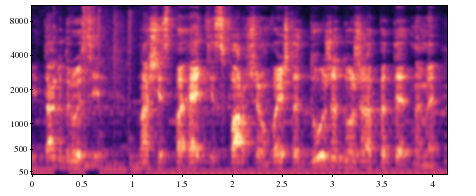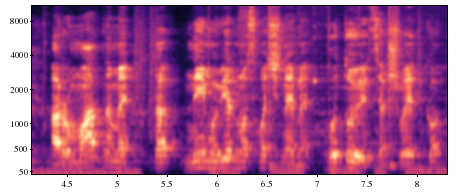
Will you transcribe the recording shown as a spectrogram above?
І так, друзі, наші спагетті з фаршем вийшли дуже-дуже апетитними, ароматними та неймовірно смачними. Готуються швидко,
